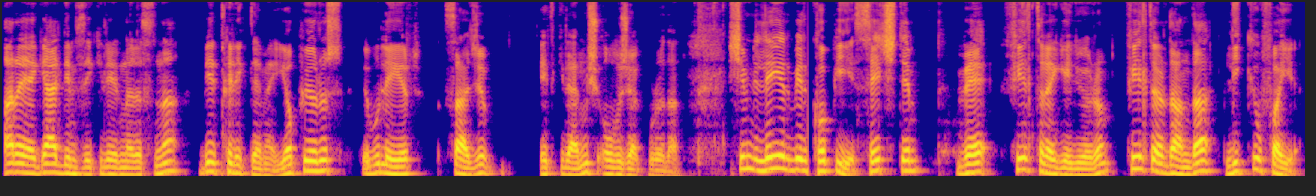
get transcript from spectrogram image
araya geldiğimiz ikilerin arasına bir klikleme yapıyoruz ve bu layer sadece etkilenmiş olacak buradan. Şimdi layer bir kopyayı seçtim ve filtre geliyorum. Filter'dan da Liquify'ı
